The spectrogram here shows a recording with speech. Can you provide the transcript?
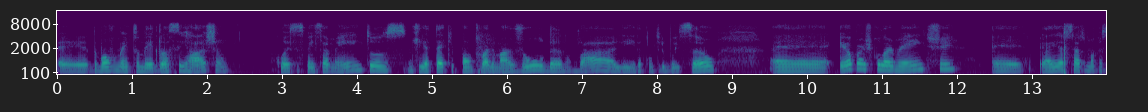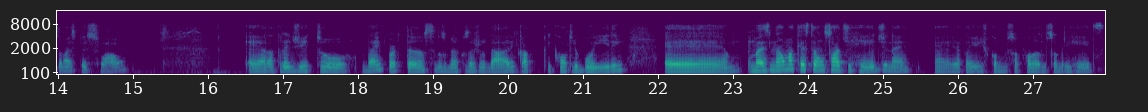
é, do movimento negro se racham com esses pensamentos de até que ponto vale uma ajuda, não vale, da contribuição. É, eu, particularmente, é, aí trata de uma questão mais pessoal, é, acredito da importância dos bancos ajudarem e contribuírem, é, mas não uma questão só de rede, né? É, já que a gente começou falando sobre redes,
